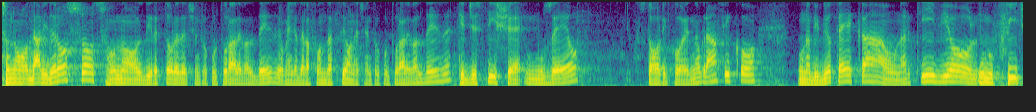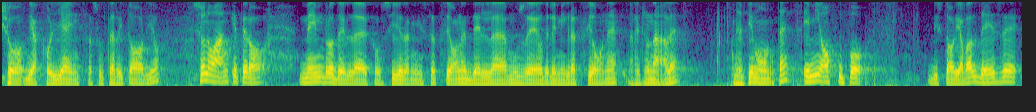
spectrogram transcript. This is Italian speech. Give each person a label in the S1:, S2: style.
S1: Sono Davide Rosso, sono il direttore del Centro Culturale Valdese, o meglio della Fondazione Centro Culturale Valdese, che gestisce un museo storico e etnografico, una biblioteca, un archivio, un ufficio di accoglienza sul territorio. Sono anche però membro del consiglio di amministrazione del Museo dell'Emigrazione regionale del Piemonte e mi occupo di storia valdese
